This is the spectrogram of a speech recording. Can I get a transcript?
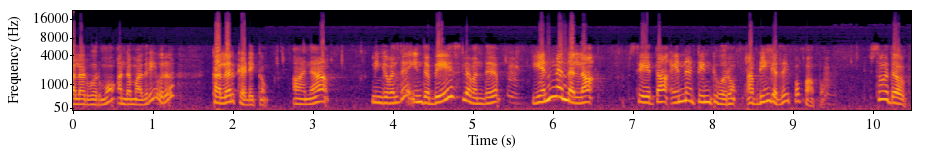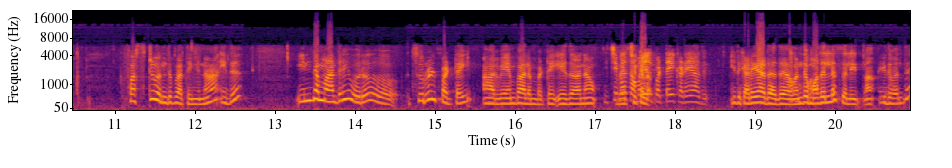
கலர் வருமோ அந்த மாதிரி ஒரு கலர் கிடைக்கும். ஆனா நீங்க வந்து இந்த பேஸ்ல வந்து என்னென்னலாம் சேர்த்தா என்ன டிண்ட் வரும் அப்படிங்கறத இப்போ பார்ப்போம். ஸோ இத ஃபர்ஸ்ட் வந்து பாத்தீங்கன்னா இது இந்த மாதிரி ஒரு சுருள் பட்டை ஆர் வேம்பாலம் பட்டை ஏதான பட்டை கிடையாது. இது கிடையாது அது வந்து முதல்ல சொல்லிடலாம். இது வந்து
